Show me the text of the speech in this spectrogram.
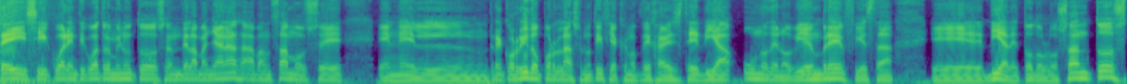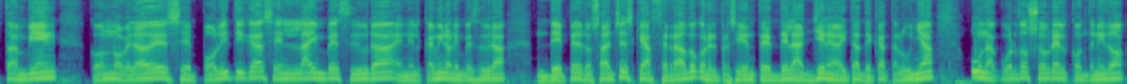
6 y 44 minutos de la mañana avanzamos eh, en el recorrido por las noticias que nos deja este día 1 de noviembre, fiesta eh, Día de Todos los Santos, también con novedades eh, políticas en la investidura, en el camino a la investidura de Pedro Sánchez, que ha cerrado con el presidente de la Generalitat de Cataluña un acuerdo sobre el contenido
